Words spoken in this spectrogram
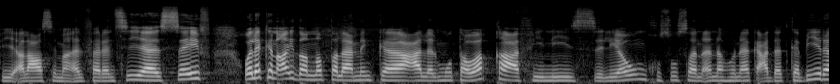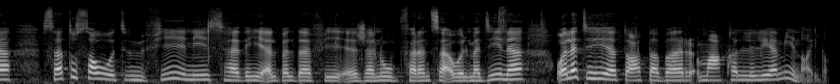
في العاصمة الفرنسية. سيف ولكن أيضا نطلع منك على المتوقع في نيس اليوم خصوصا أن هناك أعداد كبيرة ستصوت في نيس هذه البلدة في جنوب فرنسا أو المدينة والتي هي تعتبر معقل لليمين أيضا.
